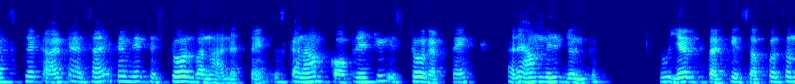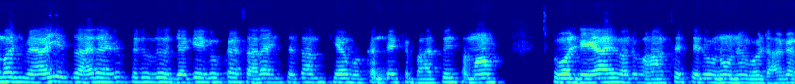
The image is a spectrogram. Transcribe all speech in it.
उसने कहा कि ऐसा है कि हम एक स्टोर बना लेते हैं, उसका नाम कोऑपरेटिव स्टोर रखते हैं। अरे हम मिलजुल कर तो ये तरकीब सबको समझ में आई, ज़ाहिर है कि फिर जगह का सारा इंतज़ाम किया, वो करने के बाद में तमाम वो ले आए और वहाँ से फिर उन्होंने वो धागा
